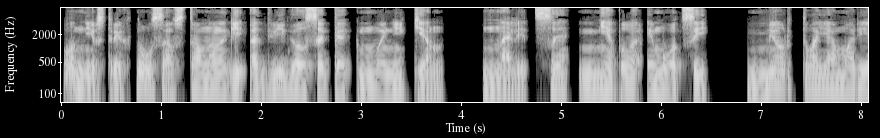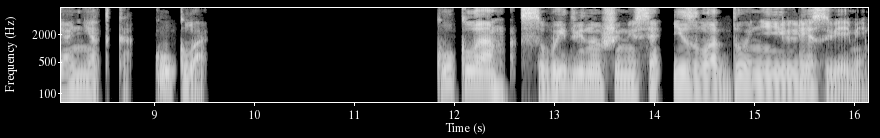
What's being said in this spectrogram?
Он не встряхнулся, встав на ноги, а двигался как манекен. На лице не было эмоций. Мертвая марионетка, кукла. Кукла с выдвинувшимися из ладоней лезвиями.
